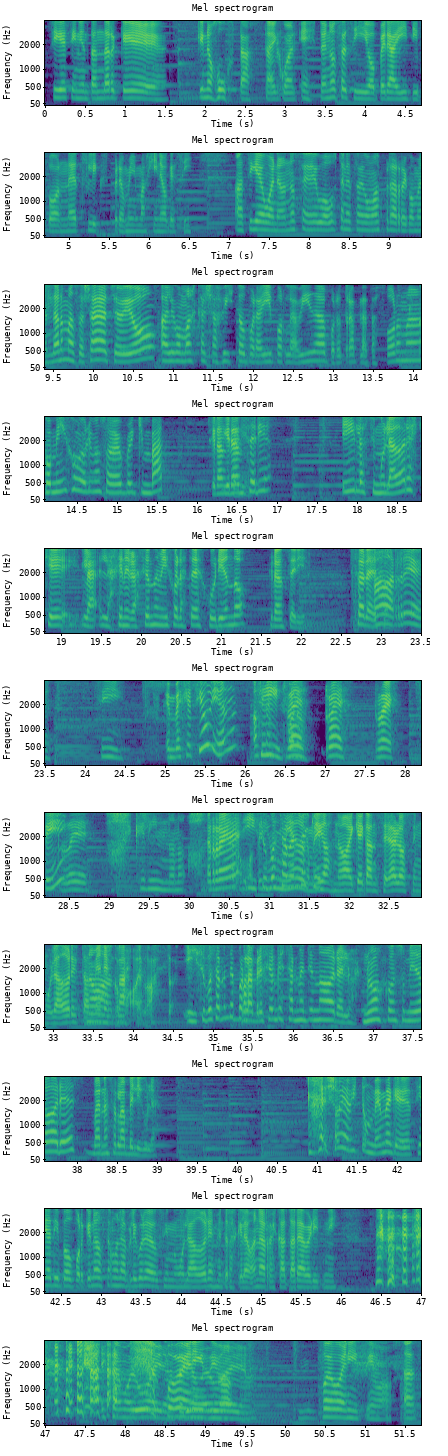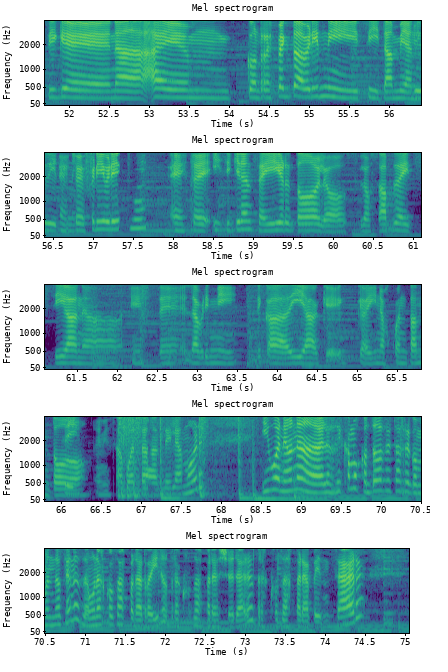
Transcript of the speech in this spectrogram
sigue sin entender qué, qué nos gusta. Tal cual. Este, no sé si opera ahí tipo Netflix, pero me imagino que sí. Así que bueno, no sé, Debo, ¿vos tenés algo más para recomendar? Más allá de HBO, algo más que hayas visto por ahí, por la vida, por otra plataforma. Con mi hijo volvimos a ver Breaking Bad. gran, gran serie. serie. Y los simuladores que la, la generación de mi hijo la está descubriendo. Gran serie. Solo eso. Ah, re. Sí. ¿Envejeció bien? Hace- sí, re, bueno, re, re, ¿Sí? re. Ay, qué lindo, ¿no? Ay, Re, como y supuestamente miedo que, me que- digas, no, hay que cancelar los simuladores también. No, es como, basta. ay, basta. Y supuestamente por la presión que están metiendo ahora los nuevos consumidores, van a hacer la película. Yo había visto un meme que decía, tipo, ¿por qué no hacemos la película de los simuladores mientras que la van a rescatar a Britney? Está muy bueno. Fue buenísimo. bueno. Fue buenísimo. Así que, nada. em, con respecto a Britney, sí, también. Free Britney. Este, Free Britney. Este, y si quieren seguir todos los, los updates, sigan a este, la Britney de cada día, que, que ahí nos cuentan todo en esa cuenta del amor. Y bueno, nada, los dejamos con todas estas recomendaciones, algunas cosas para reír, otras cosas para llorar, otras cosas para pensar,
